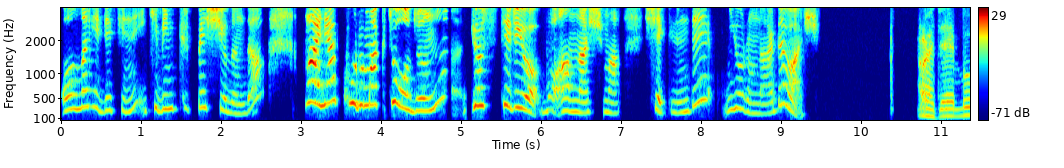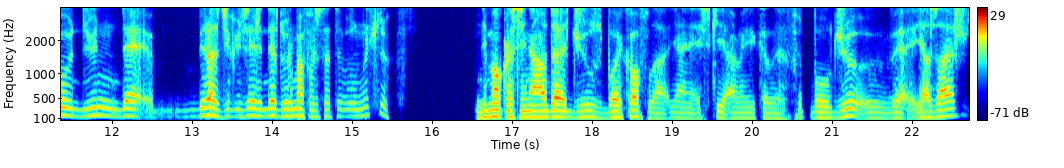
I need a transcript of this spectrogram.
olma hedefini 2045 yılında hala korumakta olduğunu gösteriyor bu anlaşma şeklinde yorumlar da var. Evet, e, bu dün de birazcık üzerinde durma fırsatı bulmuştuk. Democracy Now'da Jules Boykoff'la yani eski Amerikalı futbolcu e, ve yazar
